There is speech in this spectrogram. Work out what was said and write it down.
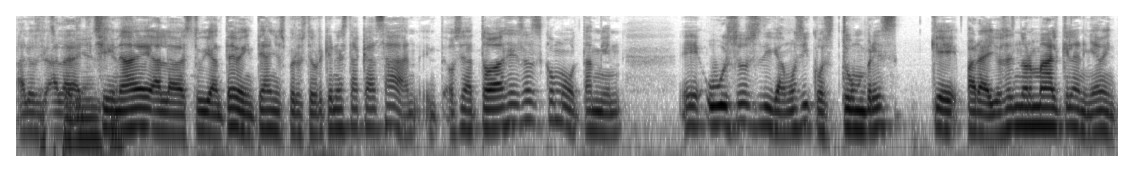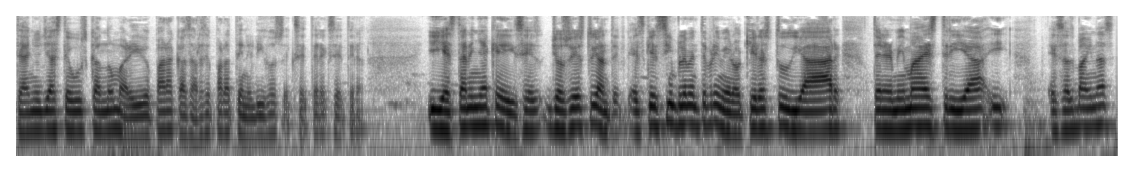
A, los, a la china, de, a la estudiante de 20 años, pero usted por qué no está casada? O sea, todas esas como también eh, usos, digamos, y costumbres que para ellos es normal que la niña de 20 años ya esté buscando marido para casarse, para tener hijos, etcétera, etcétera. Y esta niña que dice, yo soy estudiante, es que simplemente primero quiero estudiar, tener mi maestría y esas vainas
